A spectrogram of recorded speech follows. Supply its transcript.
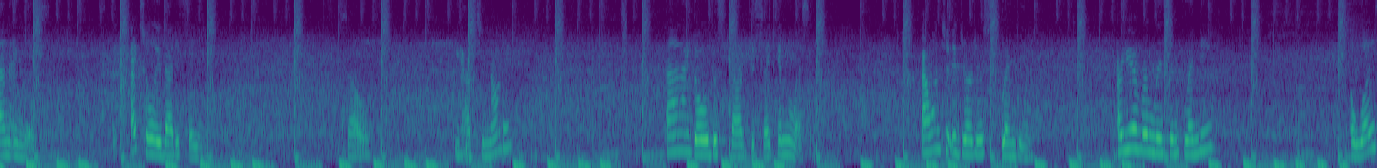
and English. Actually, that is same. So you have to know it. And I go to start the second lesson. I want to introduce blending. Are you ever listen blending? what is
